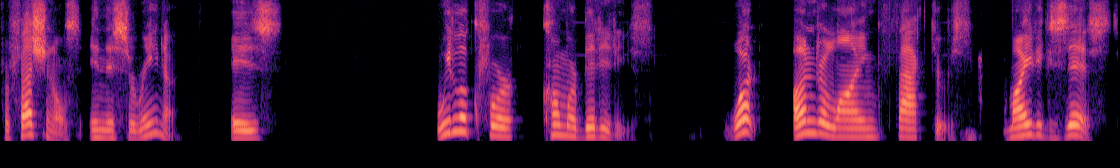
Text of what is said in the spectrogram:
professionals in this arena is we look for comorbidities. What underlying factors might exist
